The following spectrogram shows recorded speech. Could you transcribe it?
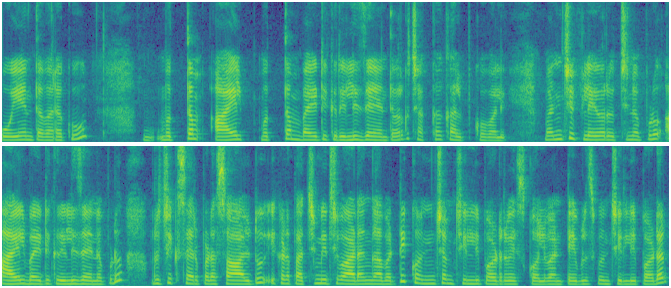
పోయేంత వరకు మొత్తం ఆయిల్ మొత్తం బయటికి రిలీజ్ అయ్యేంత వరకు చక్కగా కలుపుకోవాలి. మంచి ఫ్లేవర్ వచ్చినప్పుడు ఆయిల్ బయటికి రిలీజ్ అయినప్పుడు రుచికి సరిపడా సాల్ట్ ఇక్కడ పచ్చిమిర్చి వాడాం కాబట్టి కొంచెం చిల్లీ పౌడర్ వేసుకోవాలి. One tablespoon chilli powder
